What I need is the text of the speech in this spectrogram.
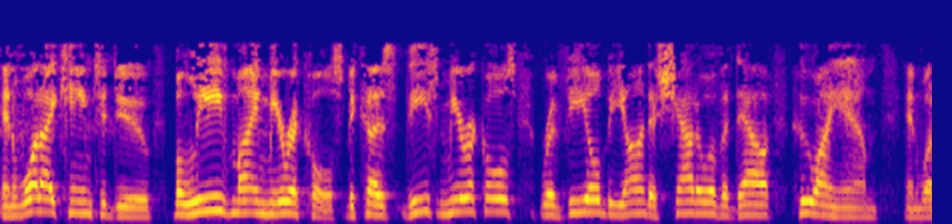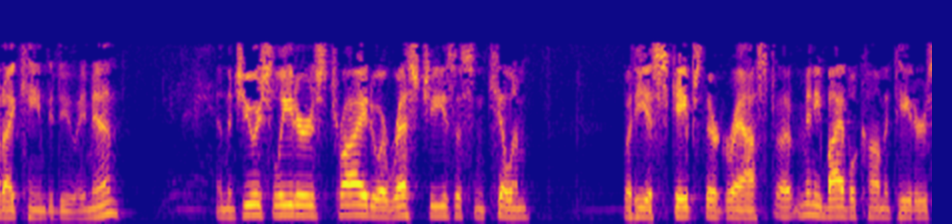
and what I came to do. Believe my miracles because these miracles reveal beyond a shadow of a doubt who I am and what I came to do. Amen? Amen. And the Jewish leaders try to arrest Jesus and kill him, but he escapes their grasp. Uh, many Bible commentators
